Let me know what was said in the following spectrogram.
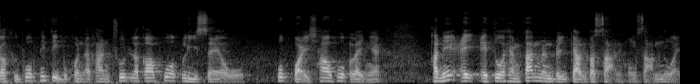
ก็คือพวกนิติบุคคลอาคารชุด แล้วก็พวก resaleพวกปล่อยเช่าพวกอะไรเงี้ยคราวนี้ไอไอตัวแฮมตันมันเป็นการประสานของ 3 หน่วย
